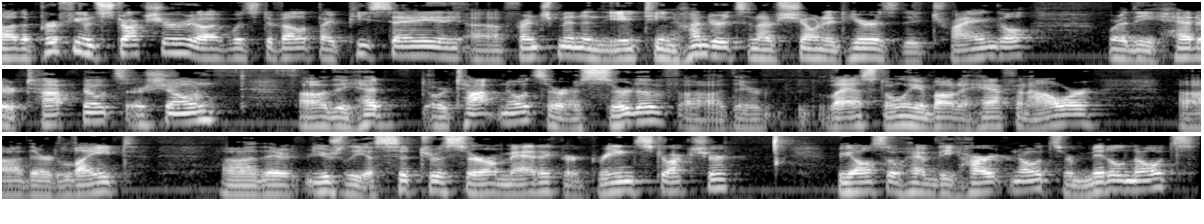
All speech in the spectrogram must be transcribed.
Uh, the perfume structure uh, was developed by Picet, a Frenchman, in the 1800s, and I've shown it here as the triangle where the head or top notes are shown. Uh, the head or top notes are assertive. Uh, they last only about a half an hour. Uh, they're light. Uh, they're usually a citrus, aromatic, or green structure. We also have the heart notes or middle notes,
